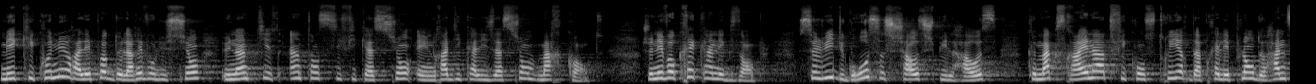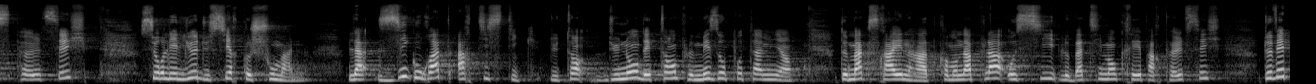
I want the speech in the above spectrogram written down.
mais qui connurent à l'époque de la Révolution une intensification et une radicalisation marquantes. Je n'évoquerai qu'un exemple, celui du Grosses Schauspielhaus que Max Reinhardt fit construire d'après les plans de Hans Pölzig sur les lieux du cirque Schumann. La ziggurat artistique du, nom des temples mésopotamiens de Max Reinhardt, comme on appela aussi le bâtiment créé par Pölzig, devait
